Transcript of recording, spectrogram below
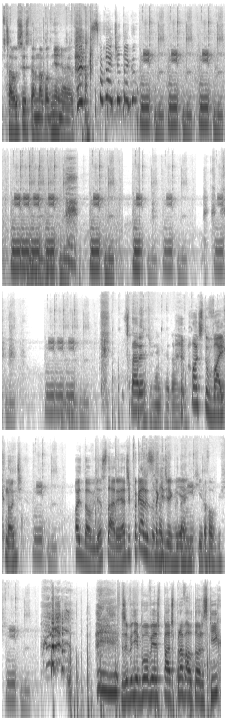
Cały system nawodnienia jest. Słuchajcie tego. Stary, Co dźwięk wydaje? chodź tu wajchnąć. Chodź do mnie, stary, ja ci pokażę co taki dźwięk wydaje. Dźwięki robisz. Żeby nie było, wiesz, patrz, praw autorskich,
